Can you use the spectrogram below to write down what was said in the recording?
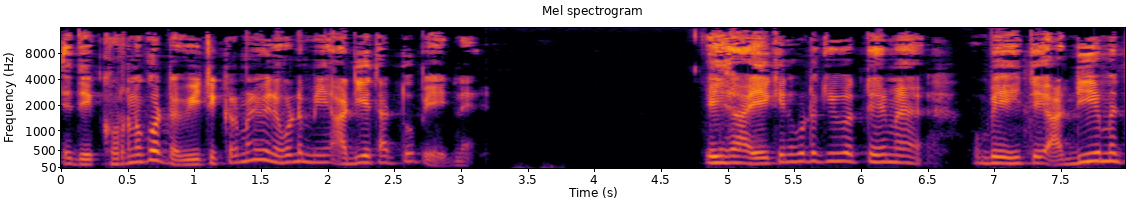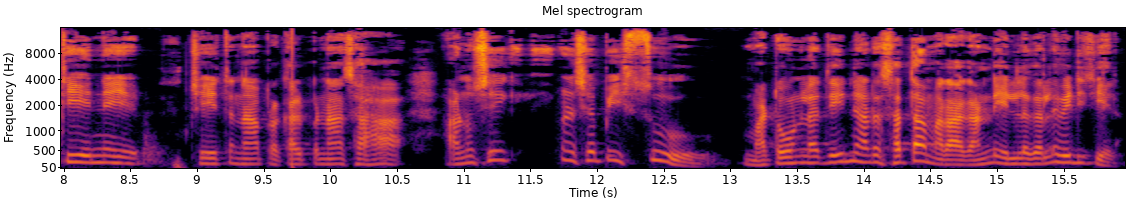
ඒ දෙක කරනකොට වීතික්‍රමණය වෙනකොට මේ අඩිය තට්ටුව පේන්නේ නැහැ. ඒ නිසා ඒ කෙනෙකුට කිව්වොත් එහෙම උඹේ හිතේ අඩියෙම තියෙන චේතනා ප්‍රකල්පනා සහ අනුසේ මනස පිස්සු මට ඕනලා තියෙන්නේ අර සතා මරා ගන්න එල්ල කරලා වෙඩි තියලා.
